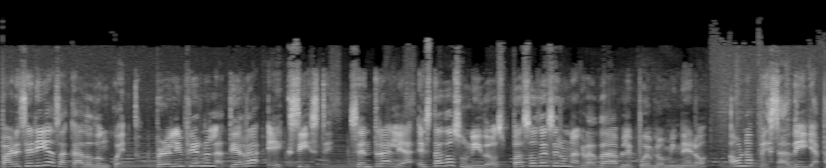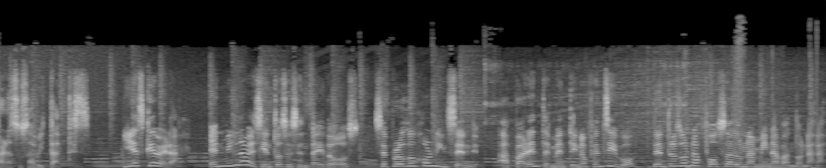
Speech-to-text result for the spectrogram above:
Parecería sacado de un cuento, pero el infierno en la Tierra existe. Centralia, Estados Unidos, pasó de ser un agradable pueblo minero a una pesadilla para sus habitantes. Y es que verán, en 1962 se produjo un incendio, aparentemente inofensivo, dentro de una fosa de una mina abandonada.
